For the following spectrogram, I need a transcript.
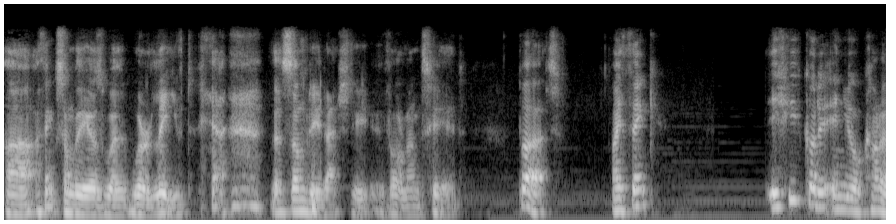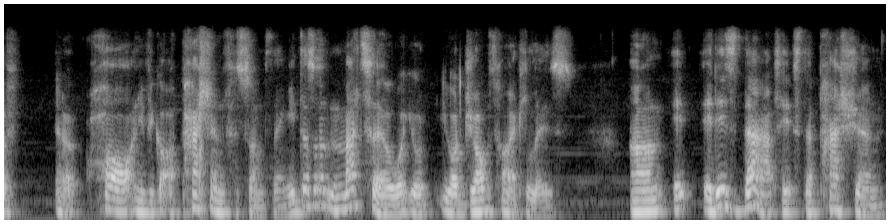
Uh, I think some of the others were, were relieved that somebody had actually volunteered. But I think if you've got it in your kind of you know heart and if you've got a passion for something, it doesn't matter what your your job title is. Um, it it is that it's the passion,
